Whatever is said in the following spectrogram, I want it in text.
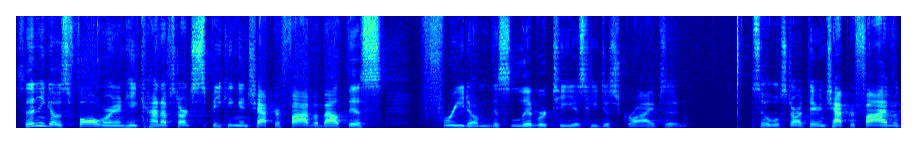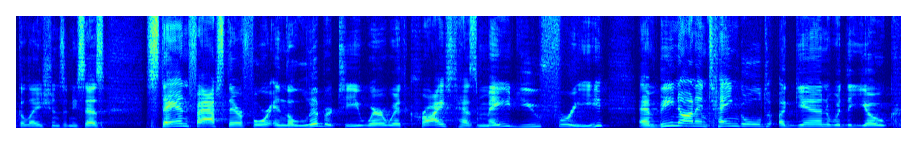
So then he goes forward and he kind of starts speaking in chapter 5 about this freedom, this liberty as he describes it. So we'll start there in chapter 5 of Galatians, and he says, Stand fast, therefore, in the liberty wherewith Christ has made you free, and be not entangled again with the yoke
